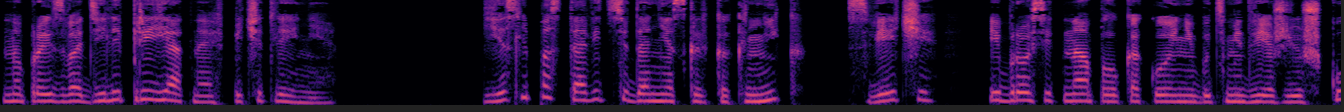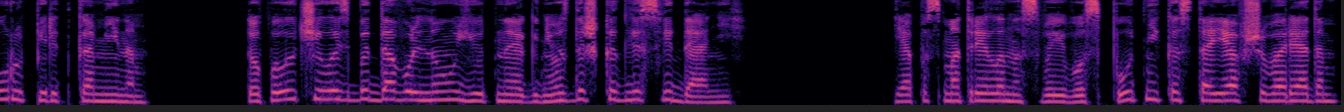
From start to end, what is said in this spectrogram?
но производили приятное впечатление. Если поставить сюда несколько книг, свечи и бросить на пол какую-нибудь медвежью шкуру перед камином, то получилось бы довольно уютное гнездышко для свиданий. Я посмотрела на своего спутника, стоявшего рядом,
